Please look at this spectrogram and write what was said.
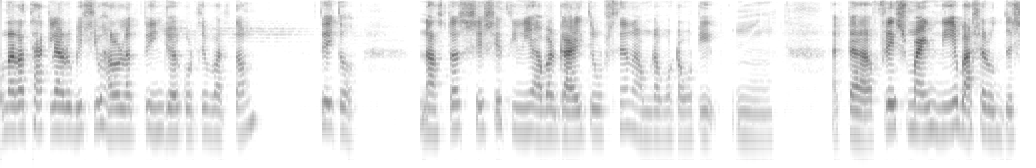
ওনারা থাকলে আরও বেশি ভালো লাগতো এনজয় করতে পারতাম। তো এই তো, নাচটা শেষে তিনি আবার গাড়িতে উঠছেন। আমরা মোটামুটি একটা ফ্রেশ মাইন্ড নিয়ে বাসার উদ্দেশ্যে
